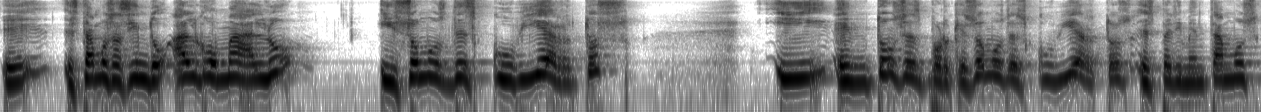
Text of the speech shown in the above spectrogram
eh, estamos haciendo algo malo y somos descubiertos y entonces porque somos descubiertos experimentamos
